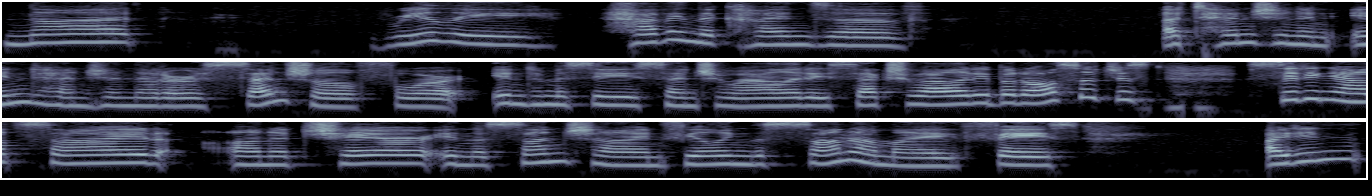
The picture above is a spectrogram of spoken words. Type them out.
not really having the kinds of attention and intention that are essential for intimacy, sensuality, sexuality, but also just sitting outside on a chair in the sunshine, feeling the sun on my face. I didn't,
